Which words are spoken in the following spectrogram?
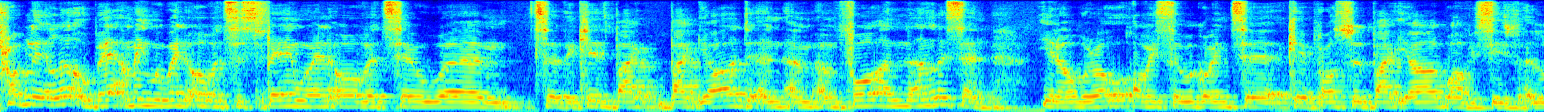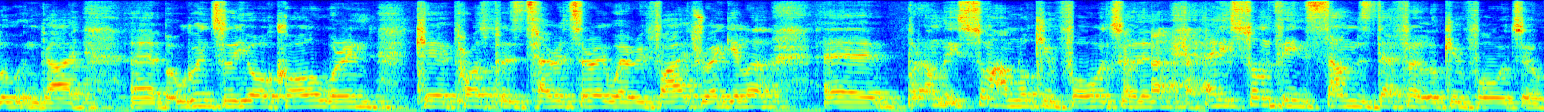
Probably a little bit. I mean, we went over to Spain. We went over to um, to the kids' back backyard and and, and fought. And, and listen, you know, we're all, obviously we're going to Kay Prospere's backyard. Well, obviously he's a Luton guy, uh, but we're going to the York Hall. We're in Kay Prospere's territory where he fights regular. Uh, but I'm, it's something I'm looking forward to, and, and it's something Sam's definitely looking forward to.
